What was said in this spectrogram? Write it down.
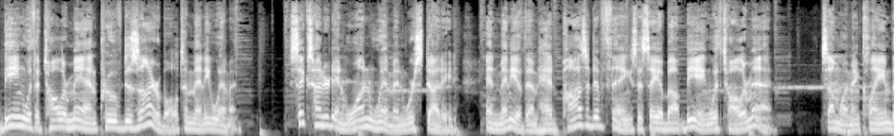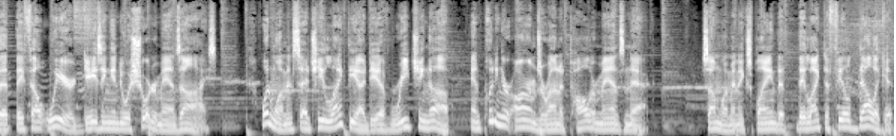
being with a taller man proved desirable to many women. 601 women were studied, and many of them had positive things to say about being with taller men. Some women claimed that they felt weird gazing into a shorter man's eyes. One woman said she liked the idea of reaching up and putting her arms around a taller man's neck. Some women explained that they like to feel delicate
